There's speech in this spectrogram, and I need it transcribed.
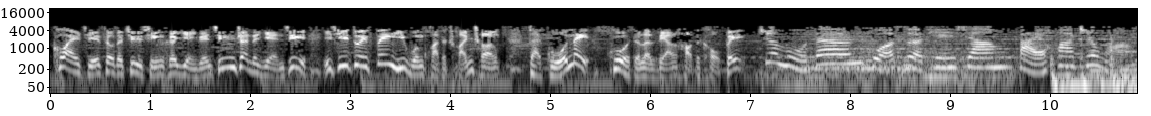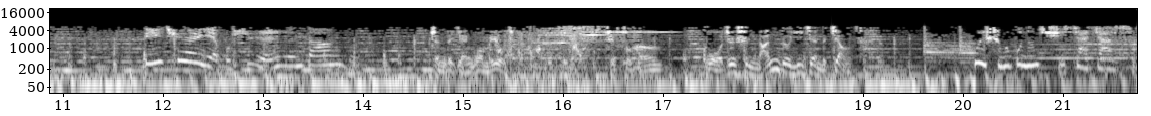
快节奏的剧情和演员精湛的演技，以及对非遗文化的传承，在国内获得了良好的口碑。这牡丹国色天香，百花之王，的确也不是人人。当的眼光没有错，这傅恒果真是难得一见的将才。为什么不能取下枷锁，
